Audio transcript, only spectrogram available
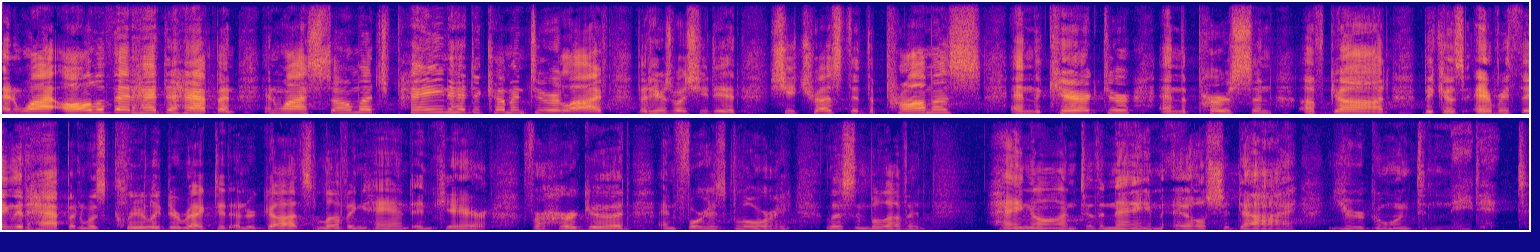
and why all of that had to happen and why so much pain had to come into her life. But here's what she did she trusted the promise and the character and the person of God because everything that happened was clearly directed under God's loving hand and care for her good and for his glory. Listen, beloved, hang on to the name El Shaddai. You're going to need it.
